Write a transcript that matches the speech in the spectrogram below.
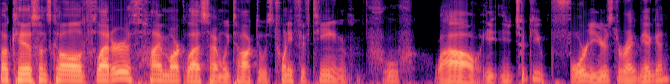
Okay, this one's called Flat Earth. Hi, Mark. Last time we talked, it was 2015. Whew, wow, it, it took you four years to write me again,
